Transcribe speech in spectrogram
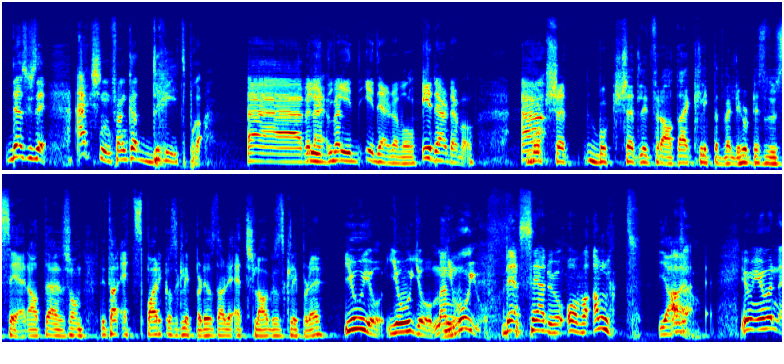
det jeg skulle si Action funker dritbra. Eh, vil I, jeg, vil, i, i Daredevil. I Daredevil. Uh, Bortsett, bortsett litt fra at det er klippet veldig hurtig, så du ser at det er sånn De tar ett spark, og så klipper de, og så tar de ett slag, og så klipper de. jo, jo, jo, jo, men Jo, jo. det ser du jo overalt. Ja, Altså, jo, jo, men,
